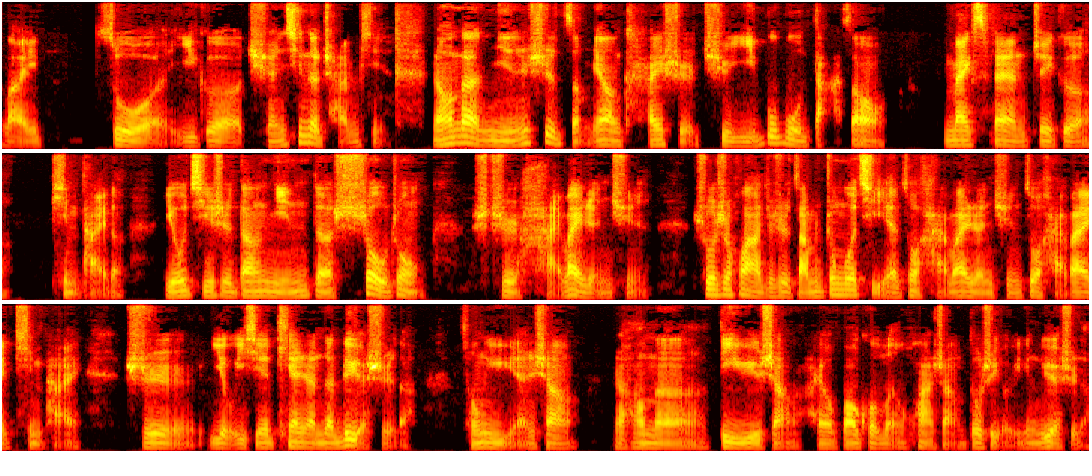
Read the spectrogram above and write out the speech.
来做一个全新的产品，然后那您是怎么样开始去一步步打造 MaxFan 这个品牌的？尤其是当您的受众是海外人群，说实话，就是咱们中国企业做海外人群、做海外品牌是有一些天然的劣势的，从语言上。然后呢，地域上还有包括文化上都是有一定劣势的。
